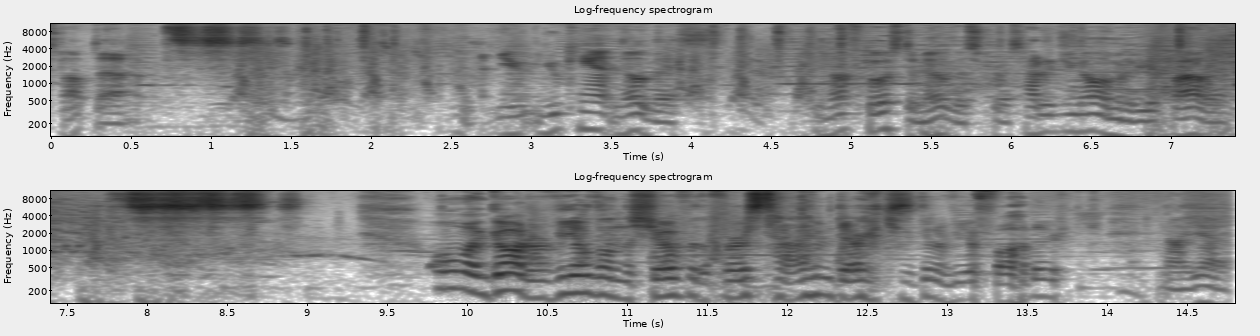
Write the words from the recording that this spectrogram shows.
Stop that. You you can't know this. You're not supposed to know this, Chris. How did you know I'm gonna be a father? Oh my god, revealed on the show for the first time, Derek is gonna be a father. Not yet.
